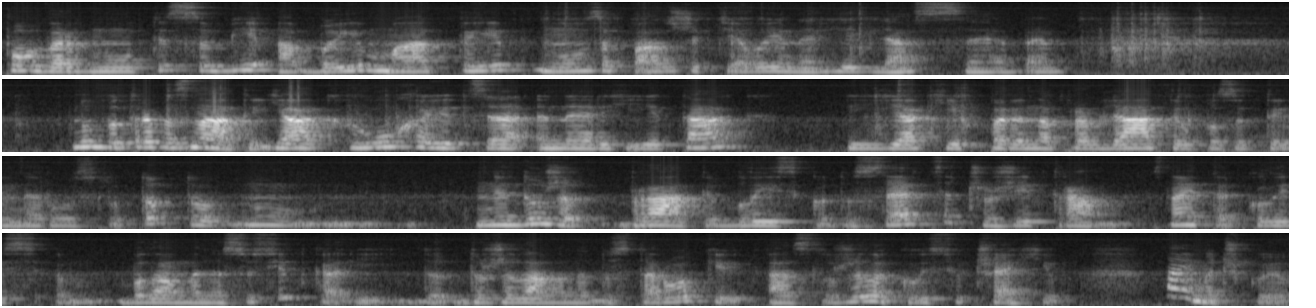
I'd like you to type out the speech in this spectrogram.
повернути собі, аби мати ну, запас життєвої енергії для себе. Ну, бо треба знати, як рухаються енергії, так, і як їх перенаправляти в позитивне русло. Тобто, ну, не дуже брати близько до серця чужі травми. Знаєте, колись ем, була у мене сусідка, і дожила вона до 100 років, а служила колись у Чехів наймичкою.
